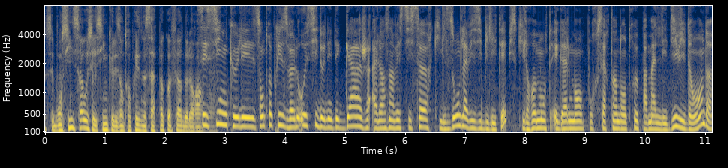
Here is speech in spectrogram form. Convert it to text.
c'est bon signe ça ou c'est signe que les entreprises ne savent pas quoi faire de leur argent? C'est signe que les entreprises veulent aussi donner des gages à leurs investisseurs qu'ils ont de la visibilité puisqu'ils remontent également pour certains d'entre eux pas mal les dividendes.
